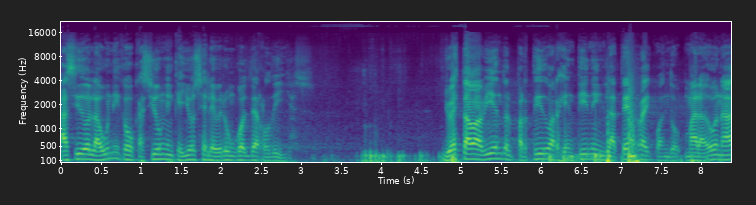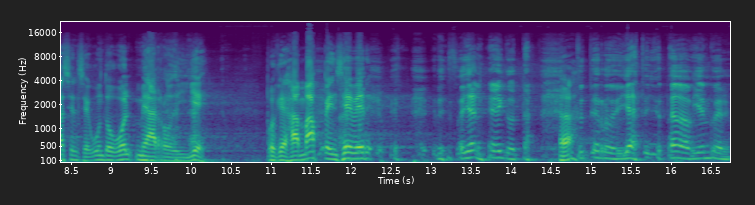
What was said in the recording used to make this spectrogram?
ha sido la única ocasión en que yo celebré un gol de rodillas. Yo estaba viendo el partido Argentina-Inglaterra y cuando Maradona hace el segundo gol me arrodillé, porque jamás pensé ver... Soy anécdota. ¿Ah? Tú te arrodillaste. Yo estaba viendo el,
